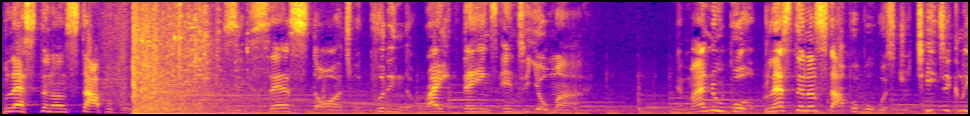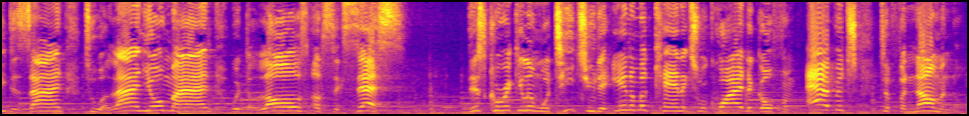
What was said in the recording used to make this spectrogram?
Blessed and unstoppable. Success starts with putting the right things into your mind. And my new book, Blessed and Unstoppable, was strategically designed to align your mind with the laws of success. This curriculum will teach you the inner mechanics required to go from average to phenomenal.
